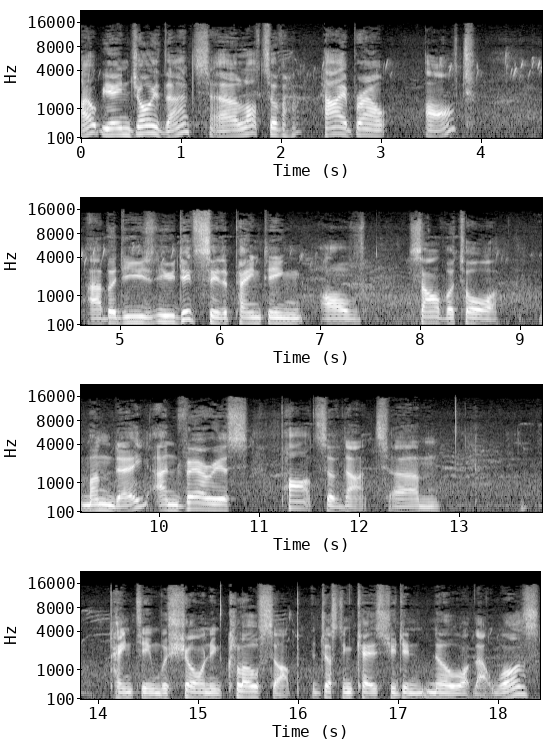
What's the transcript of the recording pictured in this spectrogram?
I hope you enjoyed that. Uh, lots of highbrow art. Uh, but you, you did see the painting of Salvator Mundi and various parts of that um, painting was shown in close-up just in case you didn't know what that was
